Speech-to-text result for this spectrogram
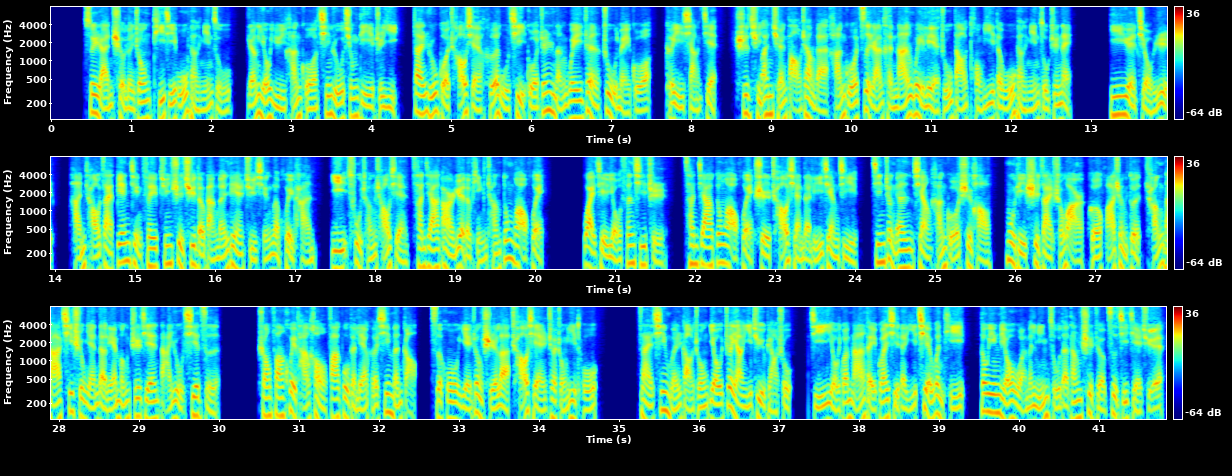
虽然社论中提及五等民族仍有与韩国亲如兄弟之意，但如果朝鲜核武器果真能威震住美国，可以想见，失去安全保障的韩国自然很难位列主导统一的五等民族之内。一月九日。韩朝在边境非军事区的板门店举行了会谈，以促成朝鲜参加二月的平昌冬奥会。外界有分析指，参加冬奥会是朝鲜的离间计。金正恩向韩国示好，目的是在首尔和华盛顿长达七十年的联盟之间打入楔子。双方会谈后发布的联合新闻稿似乎也证实了朝鲜这种意图。在新闻稿中有这样一句表述，即有关南北关系的一切问题，都应由我们民族的当事者自己解决。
